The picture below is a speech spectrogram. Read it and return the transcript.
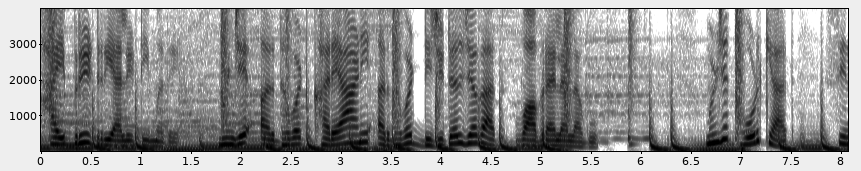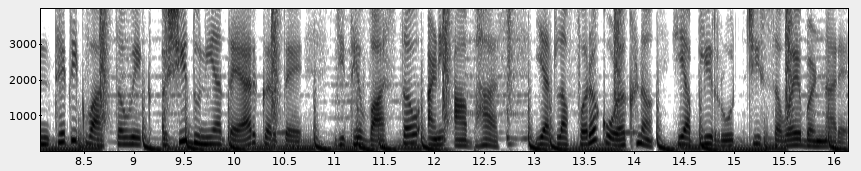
हायब्रिड रियालिटीमध्ये म्हणजे अर्धवट खऱ्या आणि अर्धवट डिजिटल जगात वावरायला लागू. म्हणजे थोडक्यात सिंथेटिक वास्तव एक अशी दुनिया तयार करते जिथे वास्तव आणि आभास यातला फरक ओळखणं ही आपली रोजची सवय बनणार आहे.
